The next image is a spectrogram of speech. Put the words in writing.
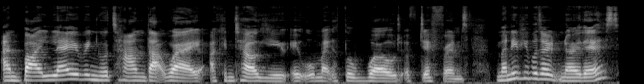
And by layering your tan that way, I can tell you it will make the world of difference. Many people don't know this,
